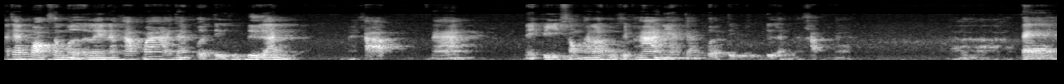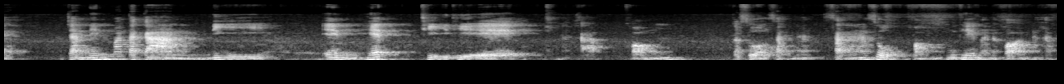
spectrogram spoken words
อาจารย์บอกเสมอเลยนะครับ ว่าอาจารย์เปิดติวทุกเดือนนะครับนะในปี 2565 เนี่ยอาจารย์เปิดติวทุกเดือนนะครับนะแต่อาจารย์เน้นมาตรการ DMHTTA นะครับของกระทรวงสาธารณสุขของกรุงเทพมหานครนะครับ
